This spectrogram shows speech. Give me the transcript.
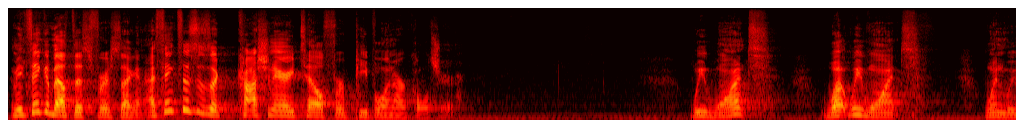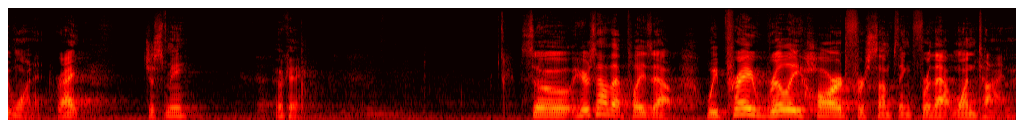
I mean, think about this for a second. I think this is a cautionary tale for people in our culture. We want what we want when we want it, right? Just me? Okay. So here's how that plays out we pray really hard for something for that one time.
